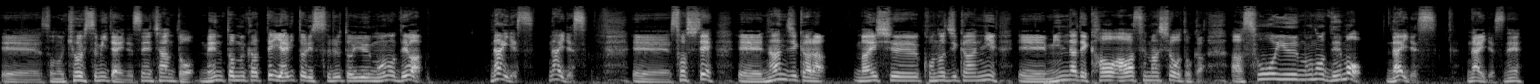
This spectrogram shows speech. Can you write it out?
えー、その教室みたいにですね、ちゃんと面と向かってやり取りするというものではないです。ないです。えー、そして、えー、何時から毎週この時間に、えー、みんなで顔合わせましょうとか、あそういうものでもないです。ないですね。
